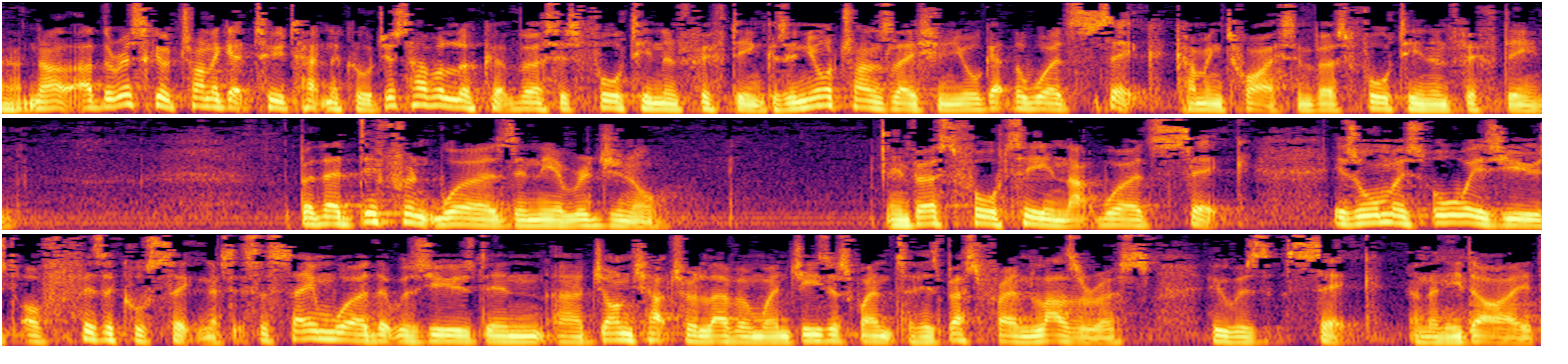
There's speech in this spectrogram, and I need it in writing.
Uh, now, at the risk of trying to get too technical, just have a look at verses 14 and 15, because in your translation you'll get the word sick coming twice in verse 14 and 15. But they're different words in the original. In verse 14, that word sick is almost always used of physical sickness. It's the same word that was used in uh, John chapter 11 when Jesus went to his best friend Lazarus, who was sick, and then he died.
